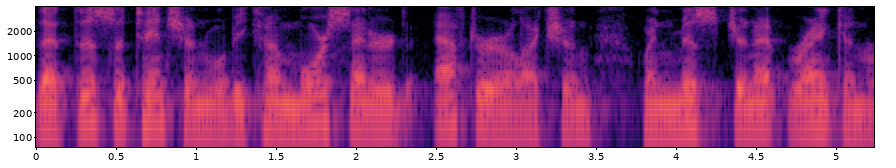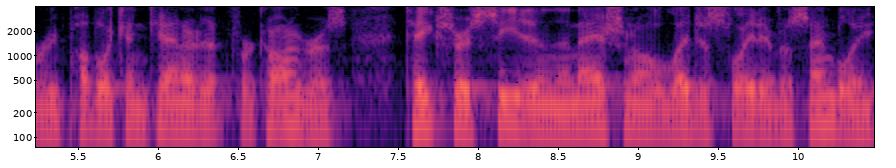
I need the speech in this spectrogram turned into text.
That this attention will become more centered after election when Miss Jeannette Rankin, Republican candidate for Congress, takes her seat in the National Legislative Assembly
